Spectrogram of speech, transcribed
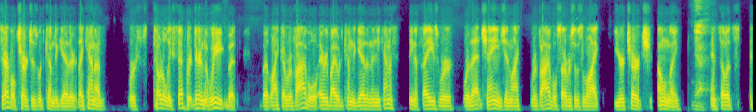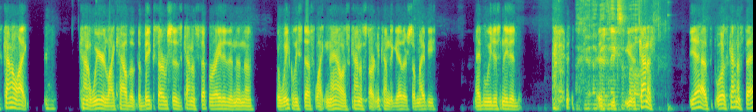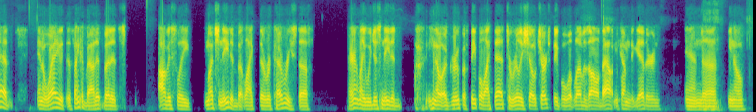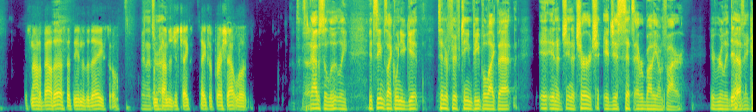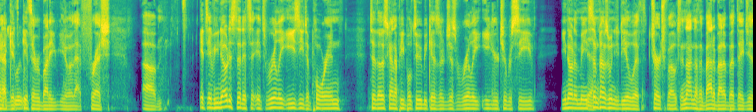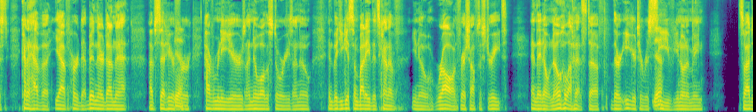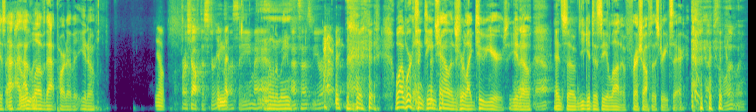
several churches would come together. They kind of were totally separate during the week, but but like a revival, everybody would come together, and then you kind of seen a phase where where that changed, and like revival services like your church only, Yeah. and so it's it's kind of like kind of weird, like how the the big services kind of separated, and then the the weekly stuff like now is kind of starting to come together. So maybe maybe we just needed A good, a good mix of it's both. kind of yeah it's, well it's kind of sad in a way to think about it but it's obviously much needed but like the recovery stuff apparently we just needed you know a group of people like that to really show church people what love is all about and come together and and uh you know it's not about us at the end of the day so And that's right. sometimes it just takes takes a fresh outlook That's good. Absolutely. It seems like when you get 10 or 15 people like that in a, in a church, it just sets everybody on fire. It really does. Yeah, it kind of gets, gets everybody, you know, that fresh, um, it's, if you notice that it's, it's really easy to pour in to those kind of people too, because they're just really eager to receive. You know what I mean? Yeah. Sometimes when you deal with church folks and not nothing bad about it, but they just kind of have a, yeah, I've heard that, been there, done that. I've sat here Yeah. for however many years. I know all the stories. I know, and but you get somebody that's kind of you know raw and fresh off the streets, and they don't know a lot of that stuff. They're eager to receive. You know what I mean? So I just I, I I love that part of it. You know, Yeah. Fresh off the streets. Ma- I see you, man. you know what I mean? That's that's you're right. well, I worked in Teen Challenge for like two years. You know, Yeah, and so you get to see a lot of fresh off the streets there. absolutely.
